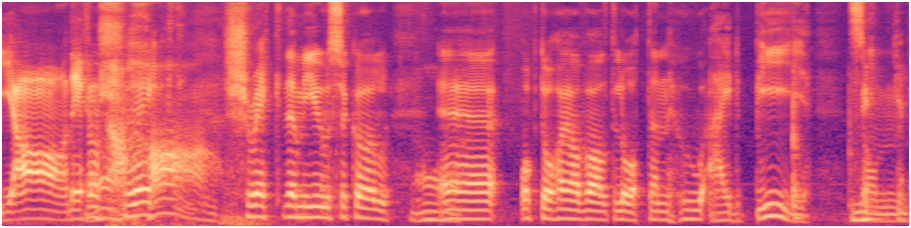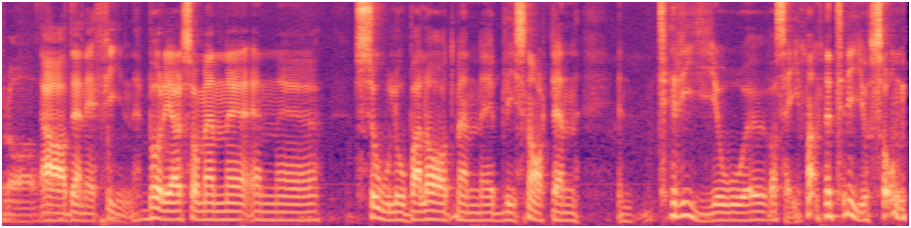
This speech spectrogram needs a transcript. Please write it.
Ja, det är från ja. Shrek. Shrek the Musical. Oh. Eh, och då har jag valt låten Who I'd Be. Som, Mycket bra. Ja, den är fin. Börjar som en, en uh, soloballad men blir snart en trio, vad säger man, triosång.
